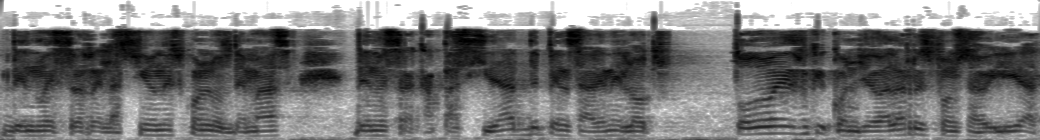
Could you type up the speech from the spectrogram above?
de nuestras relaciones con los demás, de nuestra capacidad de pensar en el otro. Todo eso que conlleva la responsabilidad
